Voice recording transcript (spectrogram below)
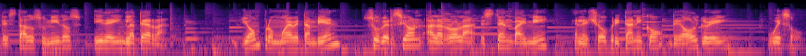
de Estados Unidos y de Inglaterra. John promueve también su versión a la rola Stand By Me en el show británico The All Grey Whistle.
